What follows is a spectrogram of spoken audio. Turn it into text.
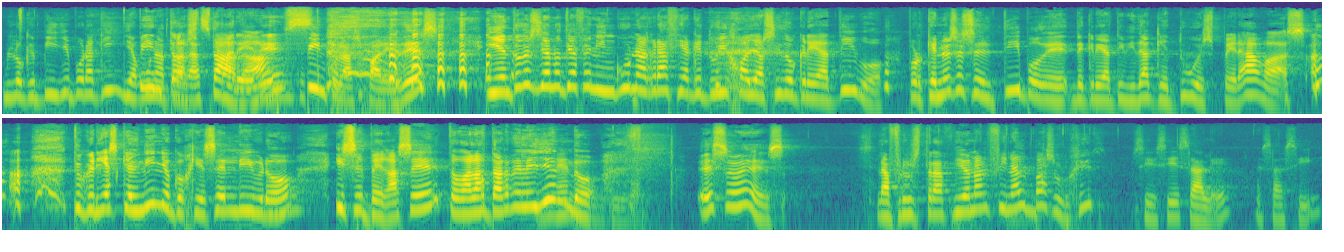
lo que pille por aquí y hago una Pinto las trastada, paredes. pinto las paredes y entonces ya no te hace ninguna gracia que tu hijo haya sido creativo, porque no ese es el tipo de, de creatividad que tú esperabas. tú querías que el niño cogiese el libro y se pegase toda la tarde leyendo. Eso es. La frustración al final va a surgir. Sí, sí, sale, es así,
